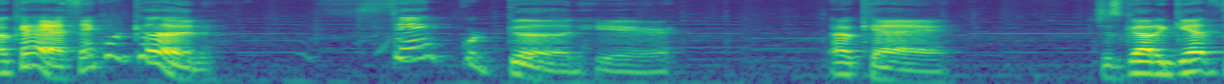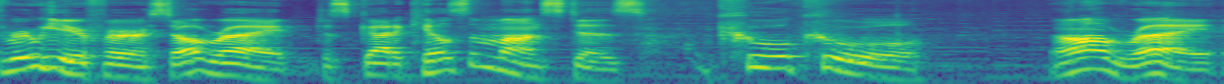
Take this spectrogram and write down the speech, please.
okay, I think we're good. think we're good here. Okay. Just gotta get through here first. Alright. Just gotta kill some monsters. Cool, cool. Alright.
